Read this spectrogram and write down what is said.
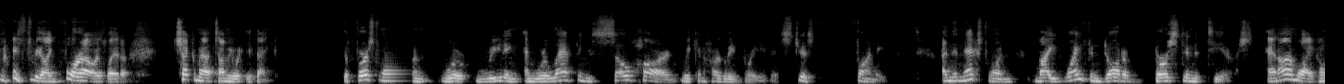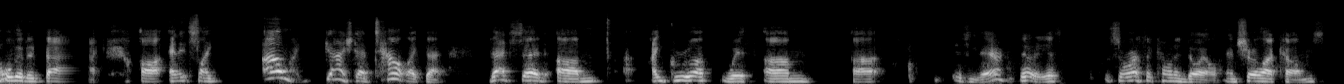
writes to me like four hours later check them out. Tell me what you think. The first one we're reading and we're laughing so hard we can hardly breathe. It's just funny. And the next one my wife and daughter burst into tears. And i'm like holding it back. Uh, and it's like oh my gosh to have talent like that. That said um, i grew up with um, uh, is he there? There he is. Sir Arthur Conan Doyle and Sherlock Holmes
